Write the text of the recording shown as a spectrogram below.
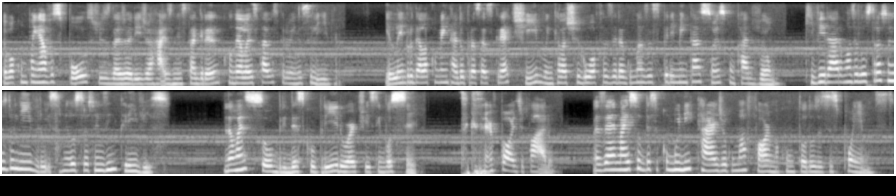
Eu acompanhava os posts da Jaridia Reis no Instagram quando ela estava escrevendo esse livro. Eu lembro dela comentar do processo criativo em que ela chegou a fazer algumas experimentações com carvão que viraram as ilustrações do livro e são ilustrações incríveis. Não é sobre descobrir o artista em você. Se quiser, pode, claro. Mas é mais sobre se comunicar de alguma forma com todos esses poemas.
